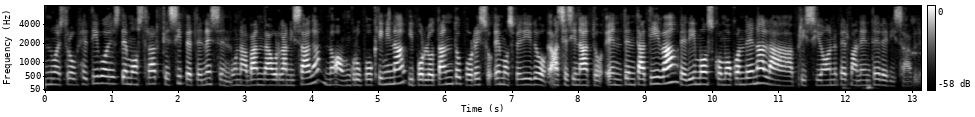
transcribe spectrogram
Nuestro objetivo es demostrar que sí pertenecen a una banda organizada, no a un grupo criminal, y por lo tanto por eso hemos pedido asesinato en tentativa, pedimos como condena la prisión permanente revisable.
